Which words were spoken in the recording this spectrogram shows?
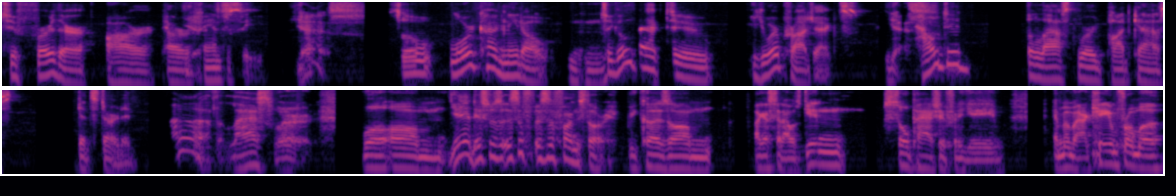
to further our power yes. fantasy. Yes. So, Lord Cognito, mm-hmm. to go back to your projects, yes. How did the Last Word podcast get started? Ah, the Last Word. Well, um, yeah, this was it's a it's a fun story because um, like I said, I was getting so passionate for the game, and remember, I came from a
